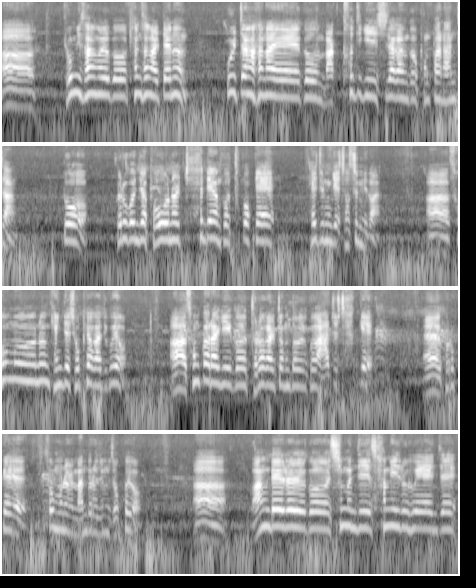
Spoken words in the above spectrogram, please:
아 교미상을 그 편성할 때는 꿀장 하나에 그 막 터지기 시작한 그 봉판 한 장, 또 그리고 이제 보온을 최대한 그 두껍게 해주는 게 좋습니다. 아 소문은 굉장히 좁혀가지고요. 아 손가락이 그 들어갈 정도 그 아주 작게 예, 그렇게 소문을 만들어주면 좋고요. 아 왕대를 그 심은 지 3일 후에 이제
